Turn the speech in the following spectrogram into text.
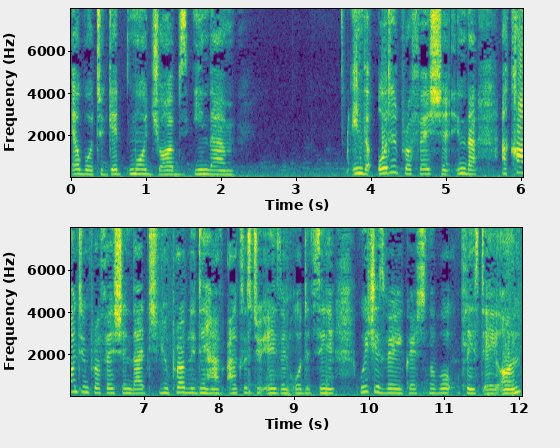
able to get more jobs in the um, in the audit profession in the accounting profession that you probably didn't have access to as an audit senior which is very questionable please stay on.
